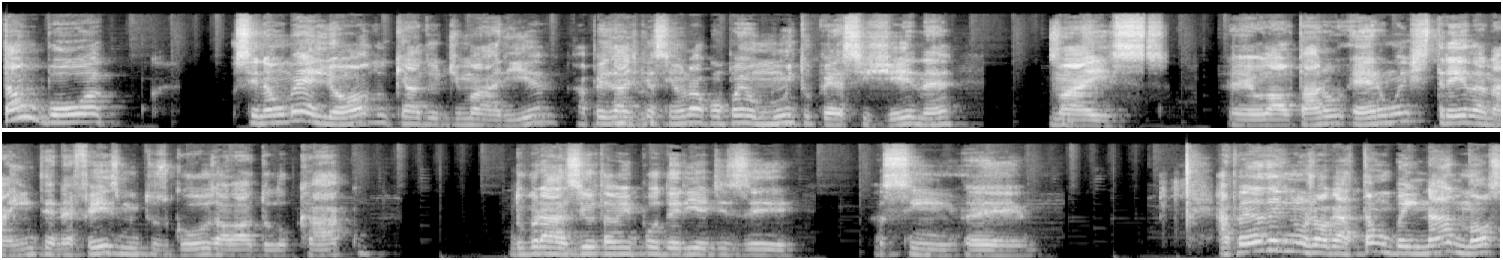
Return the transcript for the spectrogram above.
tão boa, se não melhor do que a do Di Maria, apesar uhum. de que uhum. assim eu não acompanho muito o PSG, né? Sim. Mas é, o Lautaro era uma estrela na Inter, né? Fez muitos gols ao lado do Lukaku. Do Brasil também poderia dizer assim, é, Apesar dele não jogar tão bem na nossa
